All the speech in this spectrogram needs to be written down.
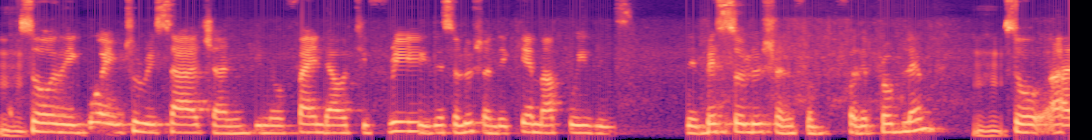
Mm-hmm. So they go into research and you know find out if really the solution they came up with is the best solution for, for the problem. Mm-hmm. So uh,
